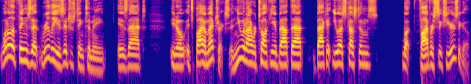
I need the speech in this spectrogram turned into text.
one of the things that really is interesting to me is that, you know, it's biometrics. And you and I were talking about that back at U.S. Customs, what, five or six years ago?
